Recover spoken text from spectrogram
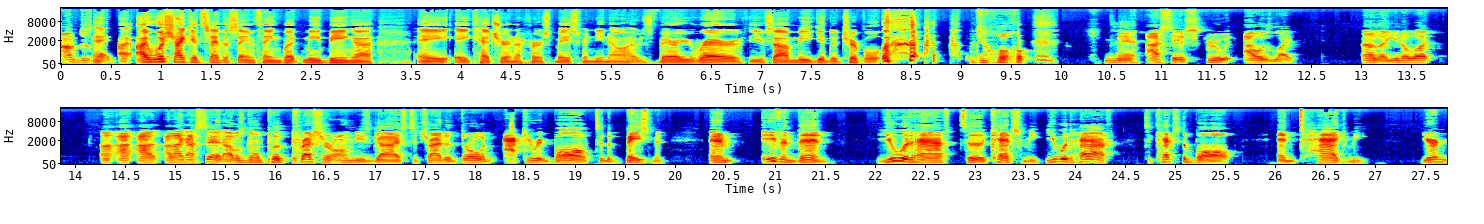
I'm just like, I, I wish I could say the same thing, but me being a, a a catcher and a first baseman, you know, it was very rare if you saw me get a triple. no, man. I said, screw it. I was like, I was like, you know what? I, I, I, like I said, I was gonna put pressure on these guys to try to throw an accurate ball to the basement, and even then, you would have to catch me. You would have to catch the ball and tag me. You're,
